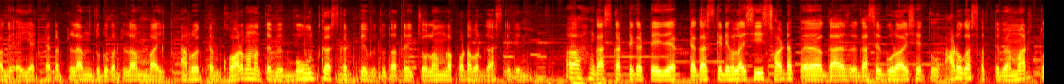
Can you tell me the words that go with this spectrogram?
আগে এই একটা কাটলাম, দুটো কাটলাম, ভাই, আরও একটা ঘর বানাতে হবে, বহুত গাছ কাটতে হবে, তো তাড়াতাড়ি চলো আমরা ফটাফট গাছ কেটে নিই। গাছ কাটতে কাটতে এই যে একটা গাছ কেটে ফেলাইছি, ছয়টা গাছ, গাছের গোড়া হয়েছে, তো আরও গাছ কাটতে হবে আমার, তো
